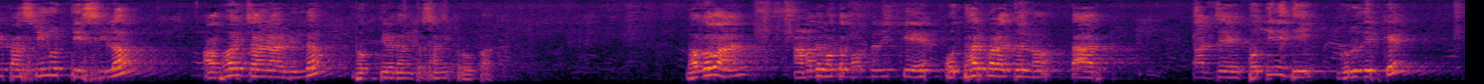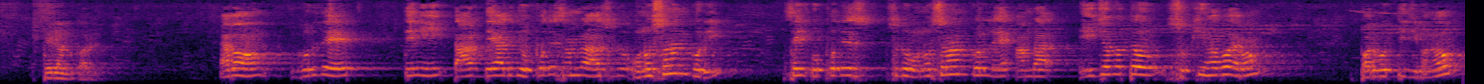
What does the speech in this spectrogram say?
কৃপা শ্রীমূর্তি শিল অভয় চরণারবিন্দ ভক্তি বেদান্ত স্বামী প্রভুপাদ। ভগবান আমাদের মতো মধ্যদিককে উদ্ধার করার জন্য তার তার যে প্রতিনিধি গুরুদেবকে প্রেরণ করেন। এবং গুরুদেব, তিনি তার দেয়া যদি উপদেশ আমরা শুধু অনুসরণ করি, সেই উপদেশ শুধু অনুসরণ করলে আমরা এই জগতেও সুখী হব এবং পরবর্তী জীবনেও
